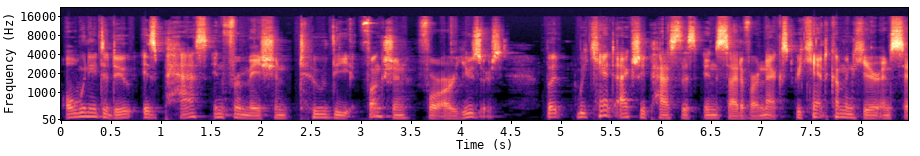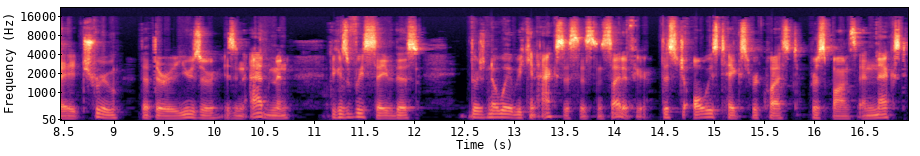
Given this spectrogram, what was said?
All we need to do is pass information to the function for our users. But we can't actually pass this inside of our next. We can't come in here and say true that their user is an admin, because if we save this, there's no way we can access this inside of here. This always takes request, response, and next.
